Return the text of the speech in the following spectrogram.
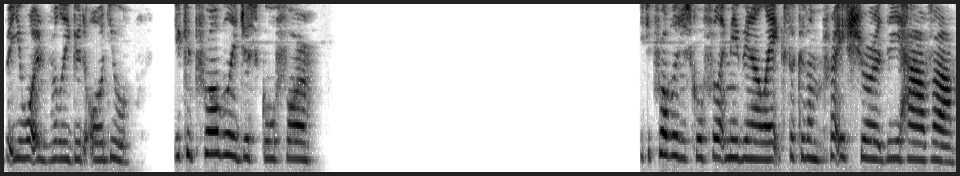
but you wanted really good audio, you could probably just go for. You could probably just go for like maybe an Alexa because I'm pretty sure they have a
